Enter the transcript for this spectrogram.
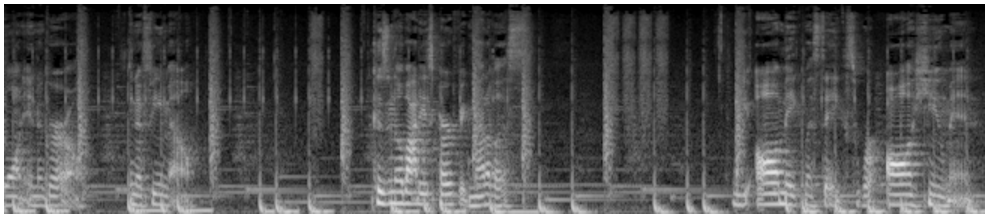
want in a girl, in a female. Because nobody's perfect, none of us. We all make mistakes, we're all human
